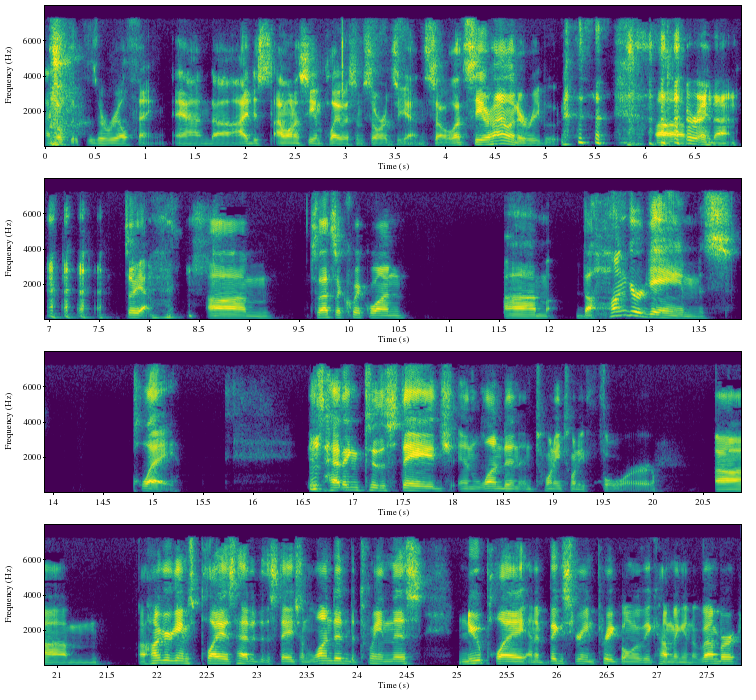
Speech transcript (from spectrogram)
I hope this is a real thing, and uh, I just I want to see him play with some swords again. So let's see our Highlander reboot. uh, right on. so yeah, um, so that's a quick one. Um, the Hunger Games play is heading to the stage in London in 2024. Um, a Hunger Games play is headed to the stage in London between this new play and a big screen prequel movie coming in November.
